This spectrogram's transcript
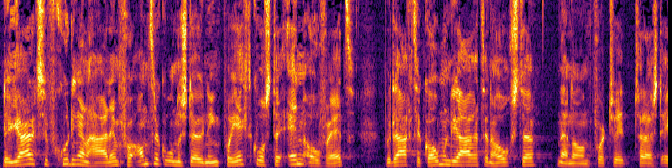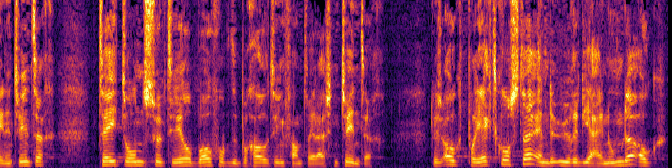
de jaarlijkse vergoeding aan Haarlem voor ambtelijke ondersteuning... projectkosten en overhead bedraagt de komende jaren ten hoogste... nou dan voor 2021 2 ton structureel bovenop de begroting van 2020. Dus ook projectkosten en de uren die hij noemde... ook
